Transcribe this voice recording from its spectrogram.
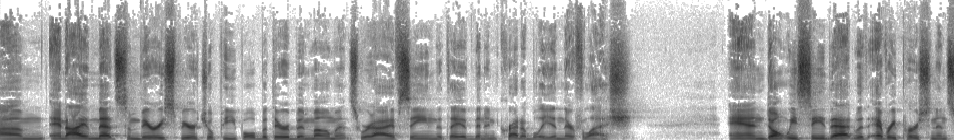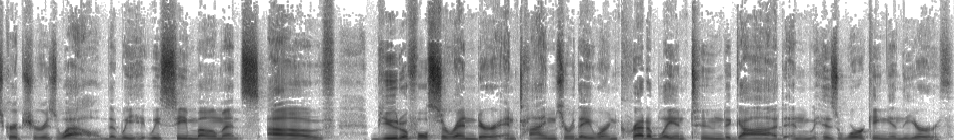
Um, and I have met some very spiritual people, but there have been moments where I have seen that they have been incredibly in their flesh. And don't we see that with every person in Scripture as well? That we, we see moments of beautiful surrender and times where they were incredibly in tune to God and His working in the earth.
